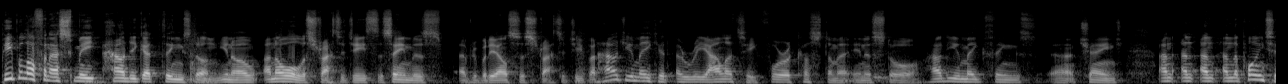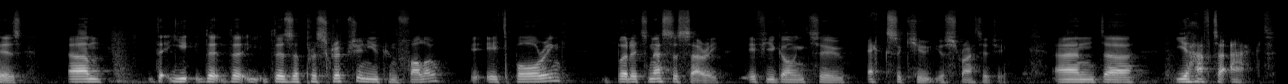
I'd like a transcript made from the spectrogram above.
people often ask me, how do you get things done? You know, I know all the strategies, the same as everybody else's strategy, but how do you make it a reality for a customer in a store? How do you make things uh, change? And, and, and, and the point is, um, that, you, there's a prescription you can follow. It's boring, but it's necessary if you're going to execute your strategy. And uh, you have to act.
